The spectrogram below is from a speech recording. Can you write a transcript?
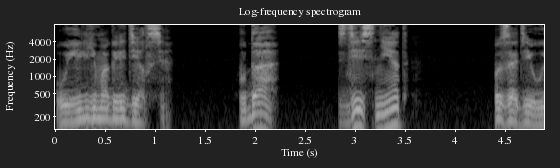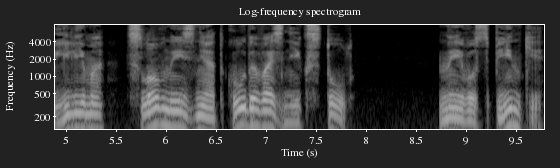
Уильям огляделся. «Куда? Здесь нет?» Позади Уильяма, словно из ниоткуда, возник стул. На его спинке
